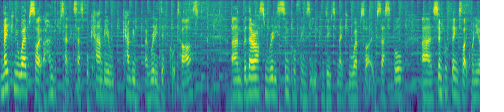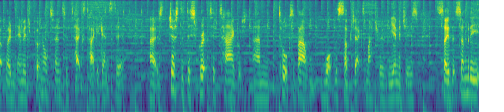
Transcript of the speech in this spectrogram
making a website 100% accessible can be, can be a really difficult task. Um, but there are some really simple things that you can do to make your website accessible. Uh, simple things like when you upload an image, put an alternative text tag against it. Uh, it's just a descriptive tag which um, talks about what the subject matter of the image is so that somebody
